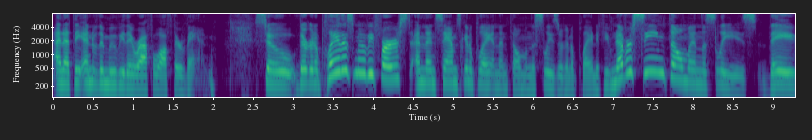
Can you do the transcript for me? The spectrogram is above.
And at the end of the movie, they raffle off their van. So they're going to play this movie first, and then Sam's going to play, and then Thelma and the Sleaze are going to play. And if you've never seen Thelma and the Sleaze, they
